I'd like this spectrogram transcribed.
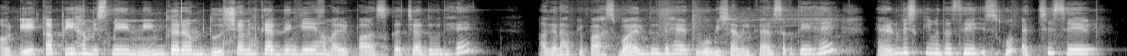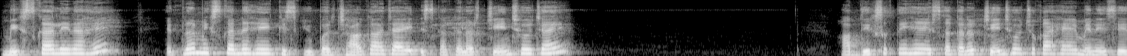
और एक कप ही हम इसमें नीम गर्म दूध शामिल कर देंगे। हमारे पास कच्चा दूध है। अगर आपके पास बॉयल दूध है तो वो भी शामिल कर सकते हैं। हैंड विस्क की मदद से इसको अच्छे से मिक्स कर लेना है। इतना मिक्स करना है कि इसके ऊपर झाग आ जाए, इसका कलर चेंज हो जाए। आप देख सकते हैं, इसका कलर चेंज हो चुका है। मैंने इसे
